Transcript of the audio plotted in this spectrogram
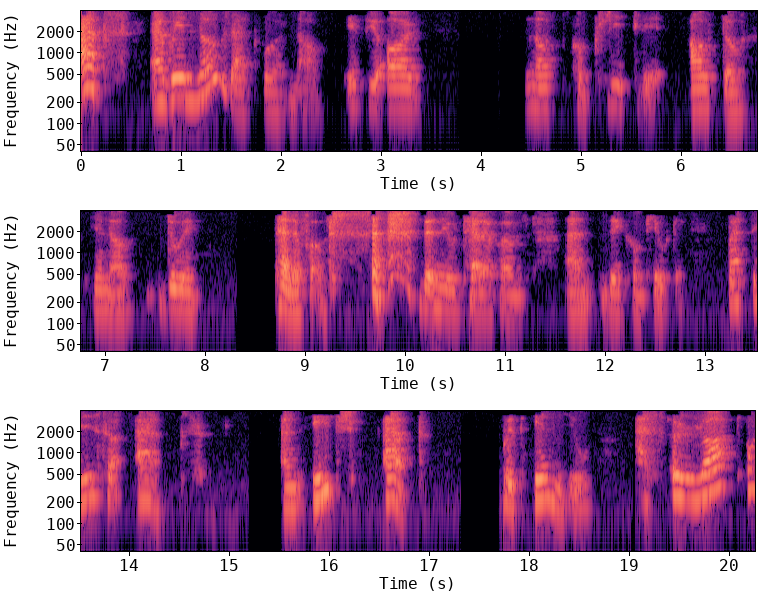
Apps. And we know that word now. If you are not completely out of, you know, doing telephones, the new telephones and the computer. But these are apps. And each app within you has a lot of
